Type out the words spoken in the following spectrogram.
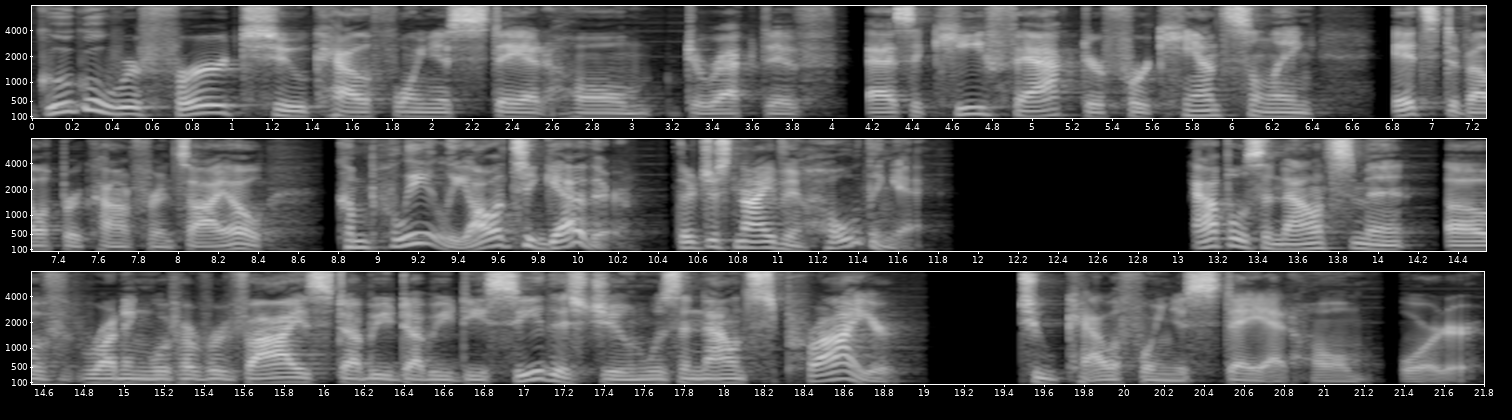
Google referred to California's stay at home directive as a key factor for canceling its developer conference I/O completely, altogether. They're just not even holding it. Apple's announcement of running with a revised WWDC this June was announced prior to California's stay at home order.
